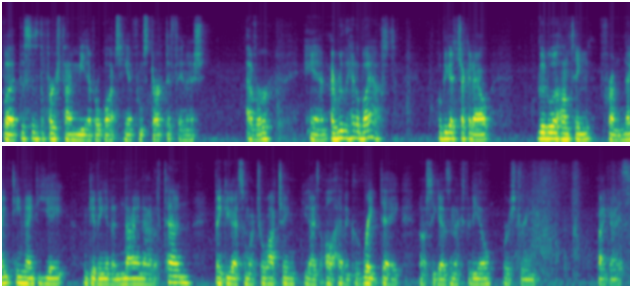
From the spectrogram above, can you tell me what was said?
but this is the first time me ever watching it from start to finish, ever, and I really had a blast. Hope you guys check it out. Good Will Hunting from 1998. I'm giving it a 9 out of 10. Thank you guys so much for watching. You guys all have a great day. And I'll see you guys in the next video or stream. Bye, guys.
